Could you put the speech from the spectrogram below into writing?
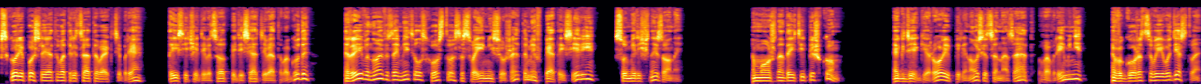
Вскоре после этого, 30 октября 1959 года, Рэй вновь заметил сходство со своими сюжетами в пятой серии «Сумеречной зоны». Можно дойти пешком, где герой переносится назад во времени в город своего детства.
